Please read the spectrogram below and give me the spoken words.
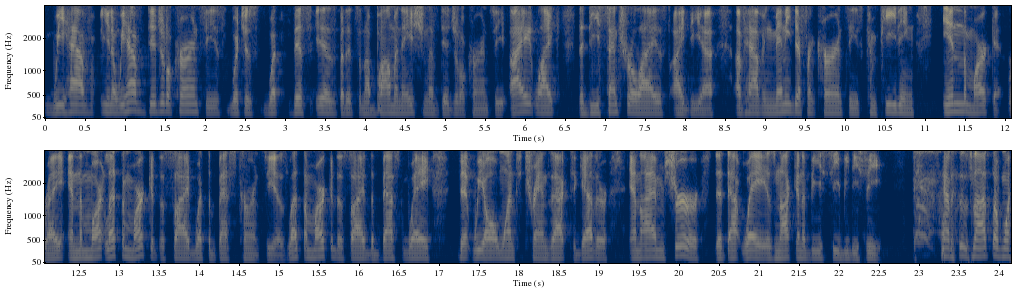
we have you know we have digital currencies which is what this is but it's an abomination of digital currency. I like the decentralized idea of having many different currencies competing in the market right? And the mar- let the market decide what the best currency is. Let the market decide the best way that we all want to transact together. And i'm sure that that way is not going to be cbdc that is not the one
